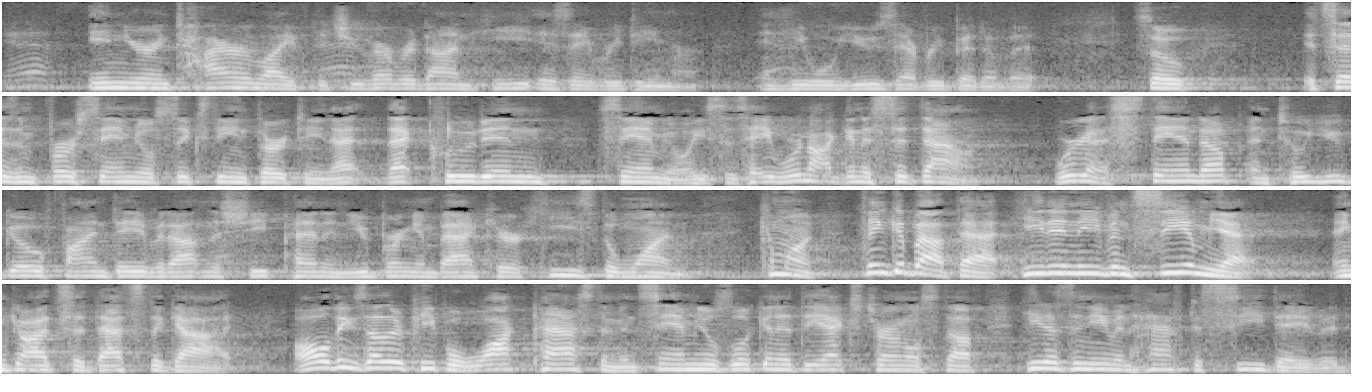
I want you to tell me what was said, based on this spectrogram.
yes. in your entire life yes. that you've ever done, he is a redeemer, and he will use every bit of it. So it says in 1 Samuel 16 13, that, that clued in Samuel. He says, hey, we're not going to sit down. We're going to stand up until you go find David out in the sheep pen and you bring him back here. He's the one. Come on, think about that. He didn't even see him yet. And God said, That's the guy. All these other people walk past him, and Samuel's looking at the external stuff. He doesn't even have to see David,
